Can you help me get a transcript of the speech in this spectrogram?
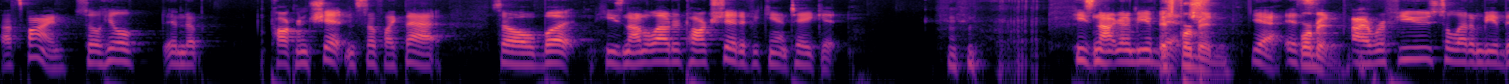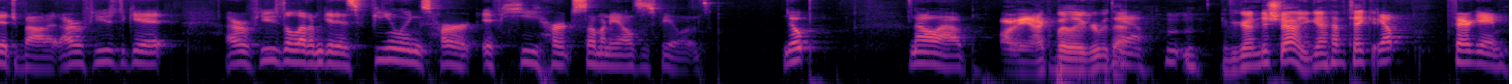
That's fine. So he'll end up talking shit and stuff like that. So, but he's not allowed to talk shit if he can't take it. He's not going to be a bitch. It's forbidden. Yeah, it's Forbidden. I refuse to let him be a bitch about it. I refuse to get. I refuse to let him get his feelings hurt if he hurts somebody else's feelings. Nope, not allowed. I mean, I completely agree with that. Yeah. Mm-mm. If you're gonna dish it out, you're gonna have to take it. Yep. Fair game.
